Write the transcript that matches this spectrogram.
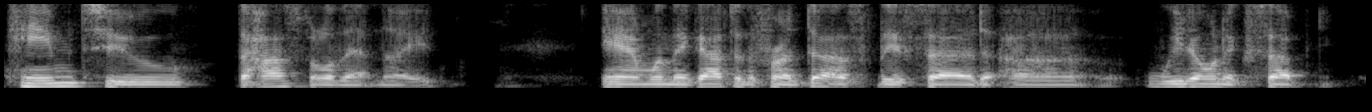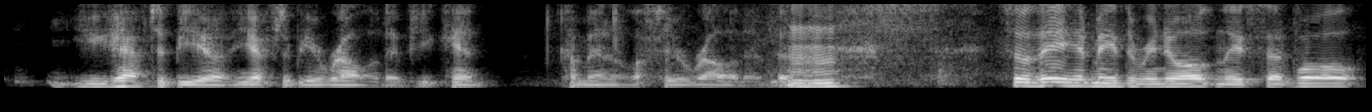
came to the hospital that night. And when they got to the front desk, they said, uh, "We don't accept. You have to be a you have to be a relative. You can't come in unless you're a relative." And Mhm. so they had made the renewals, and they said, "Well,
